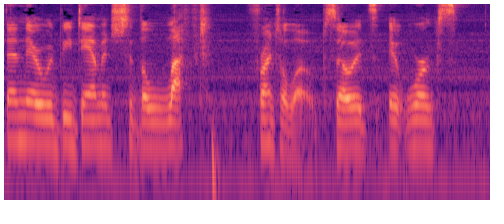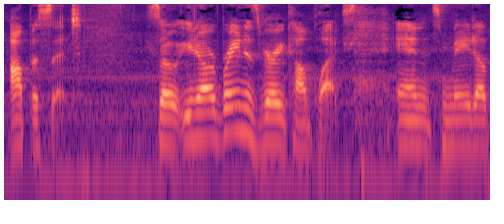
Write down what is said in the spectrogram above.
then there would be damage to the left frontal lobe. So it's it works opposite. So, you know, our brain is very complex and it's made up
